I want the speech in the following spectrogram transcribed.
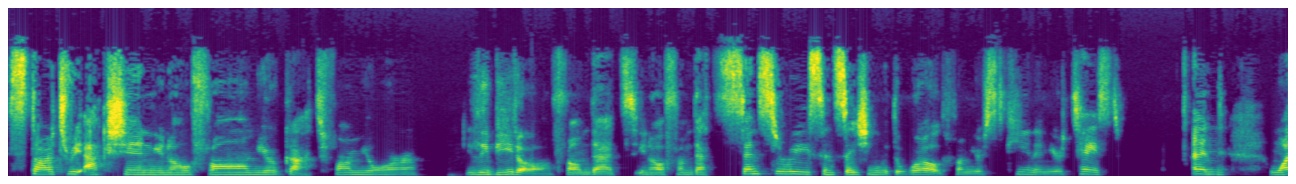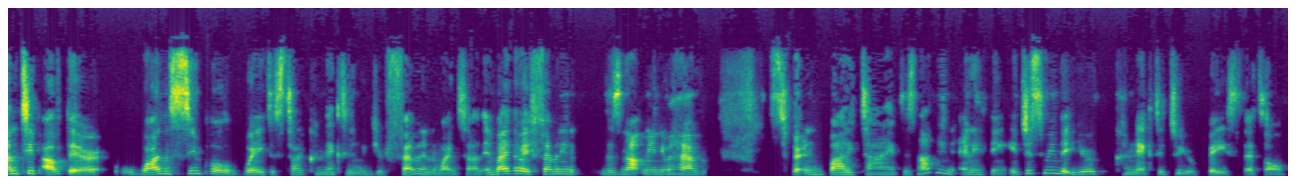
start reaction you know from your gut from your libido from that you know from that sensory sensation with the world from your skin and your taste. And one tip out there one simple way to start connecting with your feminine wild side and by the way feminine does not mean you have certain body type does not mean anything it just means that you're connected to your base that's all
